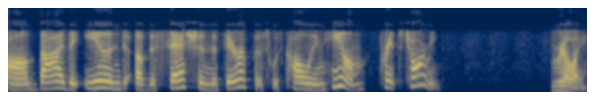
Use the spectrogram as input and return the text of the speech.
Uh, by the end of the session, the therapist was calling him Prince Charming. Really?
